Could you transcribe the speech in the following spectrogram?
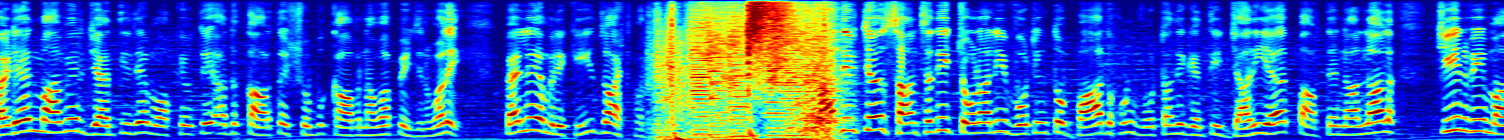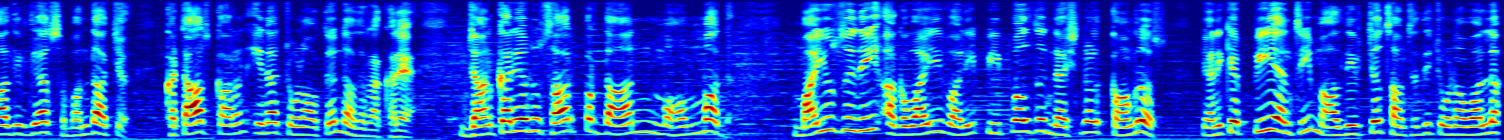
ਬਾਈਡਨ ਮਹਾਵੀਰ, ਜਯੰਤੀ ਦੇ ਮੌਕੇ ਉੱਤੇ ਅਧਿਕਾਰ ਤੇ ਸ਼ੁਭ ਕਾਮਨਾਵਾਂ ਭੇਜਣ ਵਾਲੇ ਪਹਿਲੇ ਅਮਰੀਕੀ ਰਾਸ਼ਟਰਪਤੀ। ਬਾਅਦ ਵਿੱਚ ਸੰਸਦੀ ਚੋਣਾਂ ਲਈ VOTING ਤੋਂ ਬਾਅਦ ਹੁਣ ਵੋਟਾਂ ਦੀ ਗਿਣਤੀ ਜਾਰੀ ਹੈ। ਭਾਰਤ ਦੇ ਨਾਲ ਨਾਲ ਚੀਨ ਵੀ ਮਾਲਦੀਵ ਦੇ ਸਬੰਧਾਂ 'ਚ ਖਟਾਸ ਕਾਰਨ ਇਹਨਾਂ ਚੋਣਾਂ ਉੱਤੇ ਨਜ਼ਰ ਰੱਖ ਰਿਹਾ ਹੈ। ਜਾਣਕਾਰੀ ਅਨੁਸਾਰ ਪ੍ਰਧਾਨ ਮੁਹੰਮਦ ਮਾਯੂਜ਼ੀ ਦੀ ਅਗਵਾਈ ਵਾਲੀ ਪੀਪਲਜ਼ ਨੈਸ਼ਨਲ ਕਾਂਗਰਸ ਯਾਨੀ ਕਿ ਪੀਐਨਸੀ ਮਾਲਦੀਵ 'ਚ ਸੰਸਦੀ ਚੋਣਾਂ ਵੱਲ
